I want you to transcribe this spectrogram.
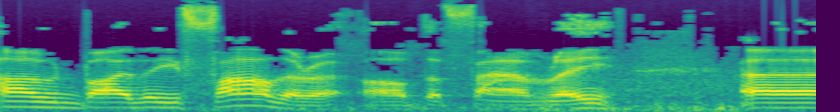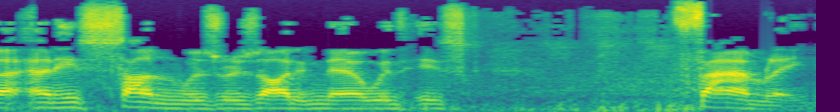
owned by the father of the family, uh, and his son was residing there with his family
